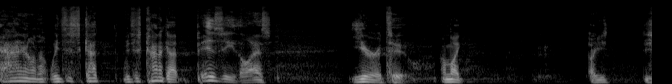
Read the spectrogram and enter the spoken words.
I don't know. We just got, we just kind of got busy the last year or two. I'm like, are you, you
